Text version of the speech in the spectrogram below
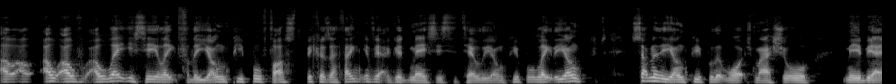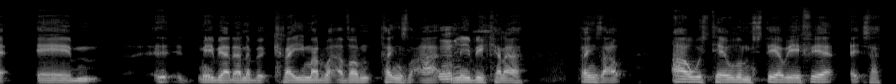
I'll, I'll, I'll, I'll let you say like for the young people first because I think you've got a good message to tell the young people. Like the young, some of the young people that watch my show, maybe um, maybe are in about crime or whatever, things like that, mm. maybe kind of things like. I always tell them stay away from it. It's a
